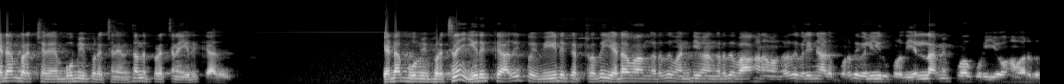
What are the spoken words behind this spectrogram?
இடம் பிரச்சனை பூமி பிரச்சனை இருந்தா அந்த பிரச்சனை இருக்காது. இட பூமி பிரச்சனை இருக்காது. இப்ப வீடு கட்டுறது இடம் வாங்குறது வண்டி வாங்குறது வாகனம் வாங்குறது வெளிநாடு போறது வெளியூர் போறது எல்லாமே போகக்கூடிய யோகம் வருது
